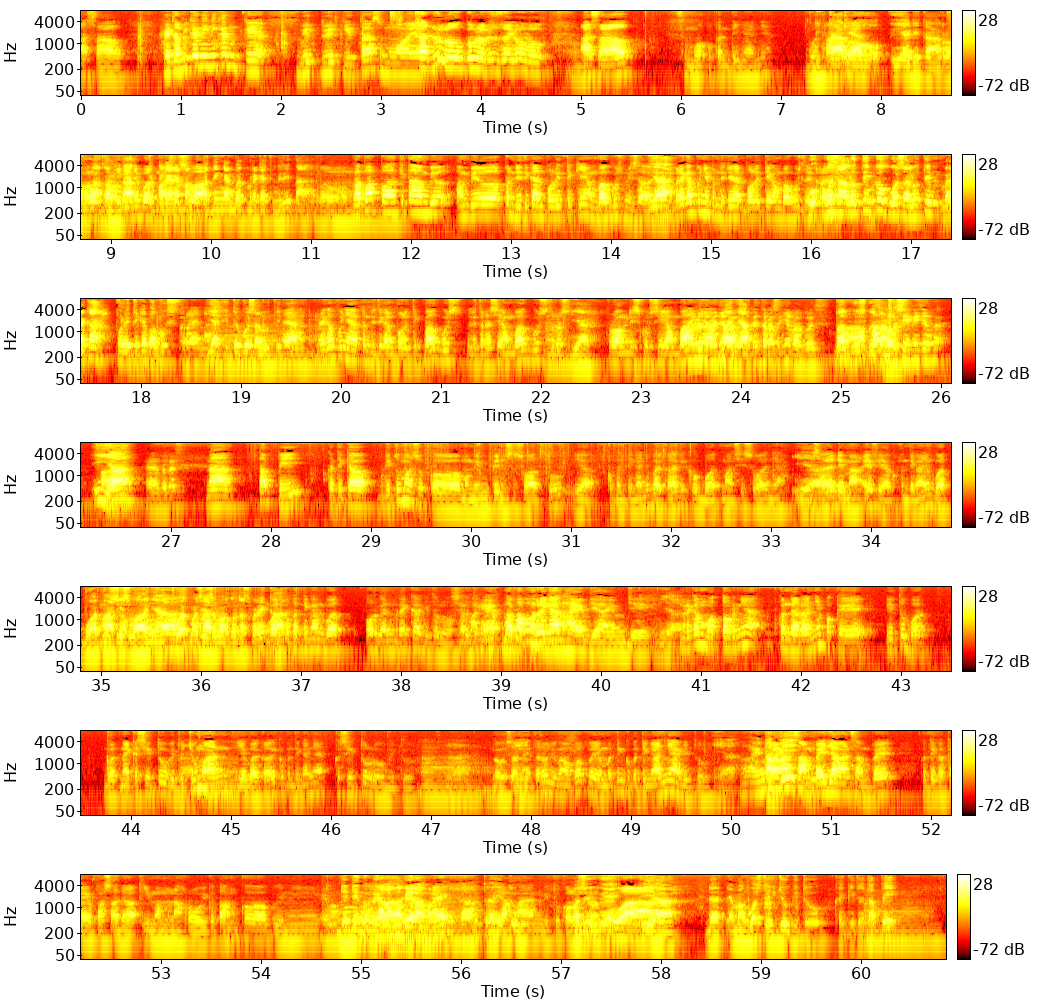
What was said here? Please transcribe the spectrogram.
Asal. Kayak tapi kan ini kan kayak duit duit kita semua yang dulu gua belum selesai ngomong. Asal semua kepentingannya buat rakyat ditaruh iya ditaruh Kalau lah kalau nggak buat kepentingan emang mahasiswa. kepentingan buat mereka sendiri taruh Gak apa-apa, kita ambil ambil pendidikan politiknya yang bagus misalnya. Ya. Mereka punya pendidikan politik yang bagus. gue literasi yang salutin bagus. kok gue salutin mereka politiknya bagus Keren, ya itu gue salutin Ya, mereka punya pendidikan politik bagus, literasi yang bagus, terus iya. ruang diskusi yang banyak. literasinya banyak. bagus, literasinya bagus bagus gue bagus salutin ini coba iya ya terus Nah, tapi ketika begitu masuk ke memimpin sesuatu, ya kepentingannya balik lagi ke buat mahasiswanya. Iya. Misalnya DMAF ya kepentingannya buat Buat mahasiswa mahasiswanya, fakultas, buat mahasiswa fakultas mereka. Buat kepentingan buat organ mereka gitu loh. sama Ngerti nggak? F buat Apa mereka HMJ HMJ iya mereka motornya kendaraannya pakai itu buat buat naik ke situ gitu. Nah. Cuman ya balik lagi kepentingannya ke situ loh gitu. Hmm. nggak usah netral juga nggak apa-apa yang penting kepentingannya gitu iya Nah, ini tapi sampai jangan sampai ketika kayak pas ada Imam Nahrawi ketangkep ini jadi ngebela ngebela ya. mereka. itu itu Jangan gitu. Kalau menurut gua. iya dan emang gue setuju gitu kayak gitu. Tapi Hmm.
